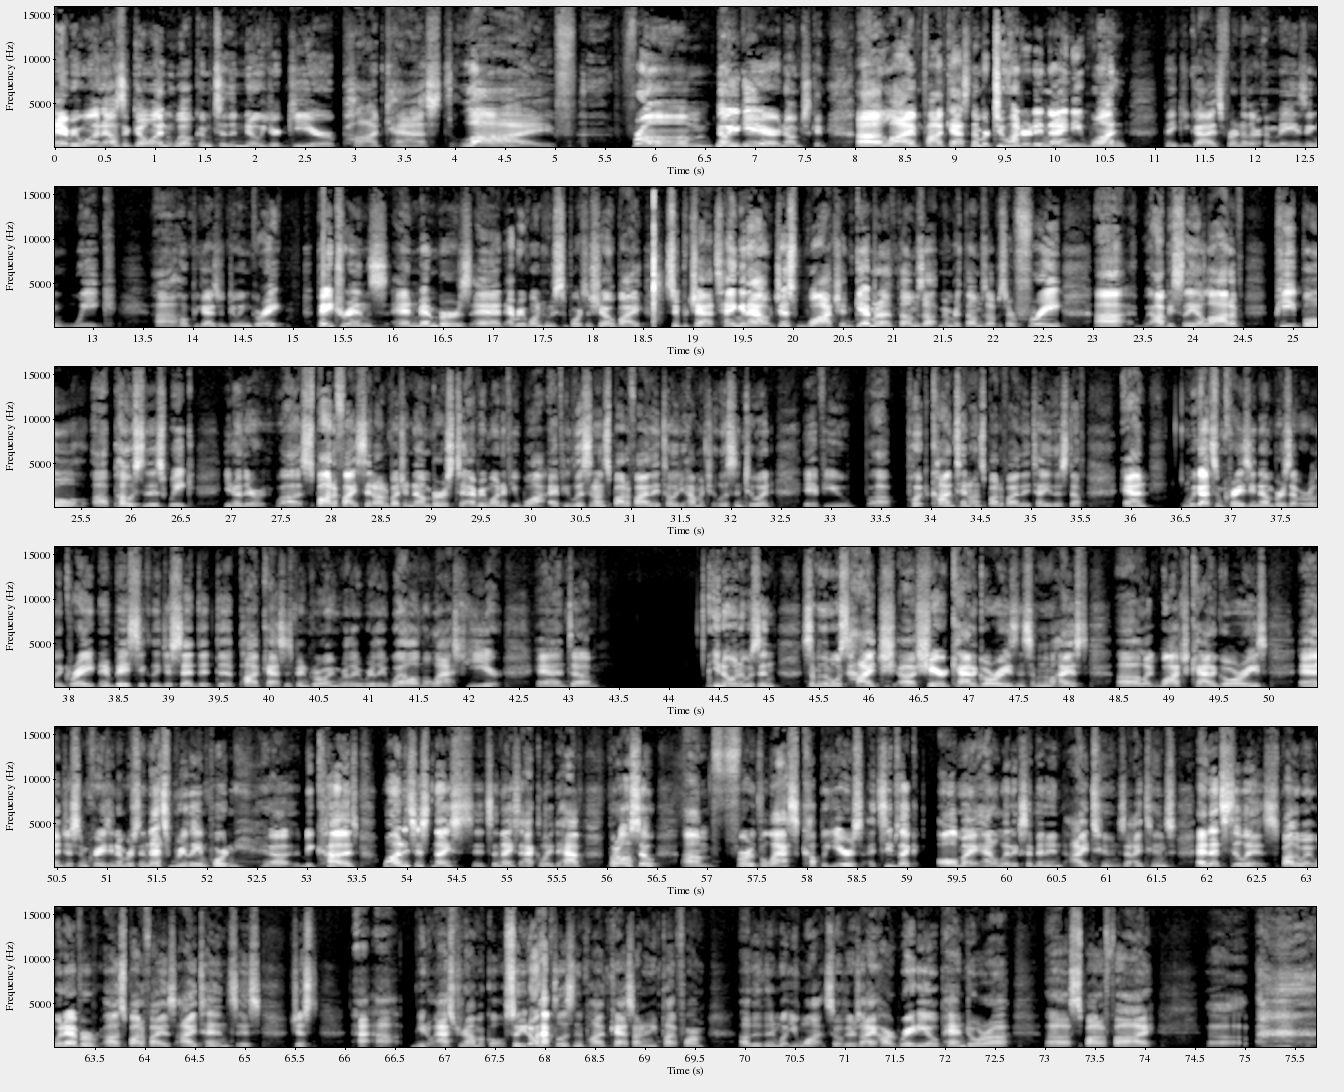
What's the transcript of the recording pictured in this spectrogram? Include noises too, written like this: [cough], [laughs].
Hey everyone, how's it going? Welcome to the Know Your Gear podcast live from Know Your Gear. No, I'm just kidding. Uh, live podcast number 291. Thank you guys for another amazing week. Uh, hope you guys are doing great. Patrons and members and everyone who supports the show by super chats, hanging out, just watching, giving a thumbs up. Remember, thumbs ups are free. Uh, obviously, a lot of people uh, posted this week. You know, their uh, Spotify sent out a bunch of numbers to everyone. If you wa- if you listen on Spotify, they tell you how much you listen to it. If you uh, put content on Spotify, they tell you this stuff. And we got some crazy numbers that were really great. And it basically just said that the podcast has been growing really, really well in the last year. And um, you know, and it was in some of the most high uh, shared categories and some of the highest uh, like watch categories and just some crazy numbers. And that's really important uh, because one, it's just nice. It's a nice accolade to have, but also um, for the last couple years, it seems like all my analytics have been in iTunes. iTunes, and that still is, by the way. Whatever uh, Spotify is, iTunes is just uh, uh, you know astronomical. So you don't have to listen to podcasts on any platform other than what you want. So if there's iHeartRadio, Pandora, Spotify uh, [laughs]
